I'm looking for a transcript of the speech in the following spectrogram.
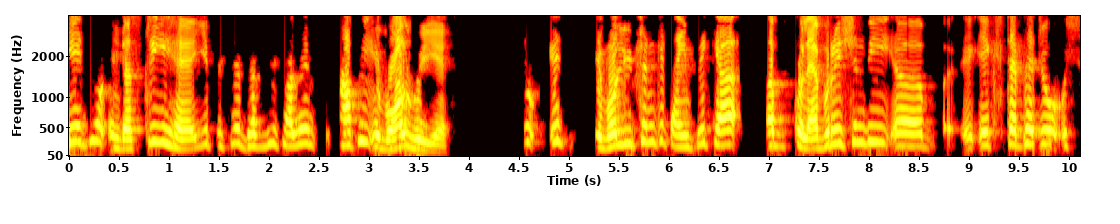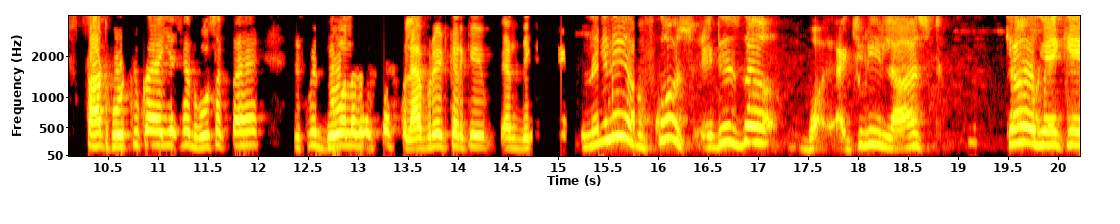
ये जो इंडस्ट्री है ये पिछले दस बीस साल में काफ़ी इवॉल्व हुई है। तो इस इवोल्यूशन के टाइम पे क्या अब कोलैबोरेशन भी एक स्टेप है जो स्टार्ट हो चुका है या शायद हो सकता है, जिसमें 2 अलग-अलग शेफ कोलैबोरेट करके एंड दे नहीं, नहीं, of course it is the actually last क्या हो गया कि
